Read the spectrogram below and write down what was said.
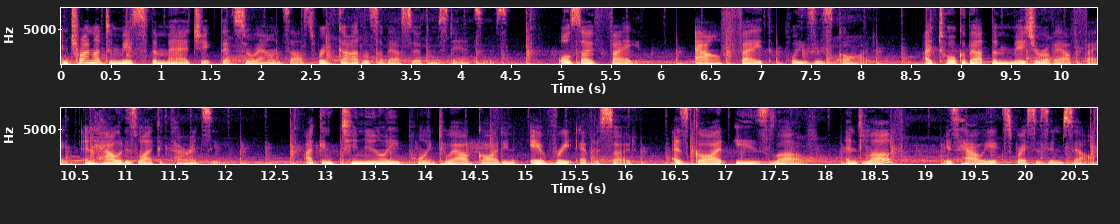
and try not to miss the magic that surrounds us, regardless of our circumstances. Also, faith. Our faith pleases God. I talk about the measure of our faith and how it is like a currency. I continually point to our God in every episode, as God is love, and love is how He expresses Himself.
